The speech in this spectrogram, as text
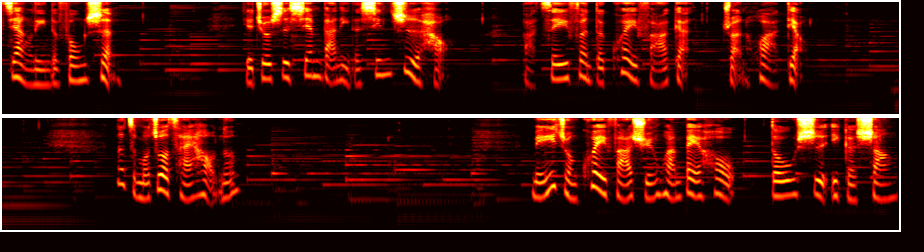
降临的丰盛，也就是先把你的心治好，把这一份的匮乏感转化掉。那怎么做才好呢？每一种匮乏循环背后都是一个伤，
